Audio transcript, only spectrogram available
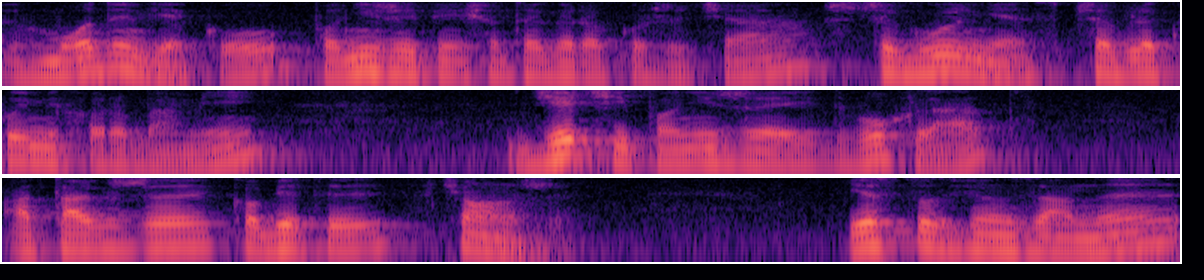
w młodym wieku, poniżej 50 roku życia, szczególnie z przewlekłymi chorobami, dzieci poniżej 2 lat, a także kobiety w ciąży. Jest to związane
